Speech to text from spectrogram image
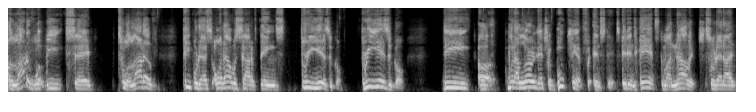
a lot of what we said to a lot of people that's on our side of things three years ago. Three years ago, the uh, what I learned at your boot camp, for instance, it enhanced my knowledge so that I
